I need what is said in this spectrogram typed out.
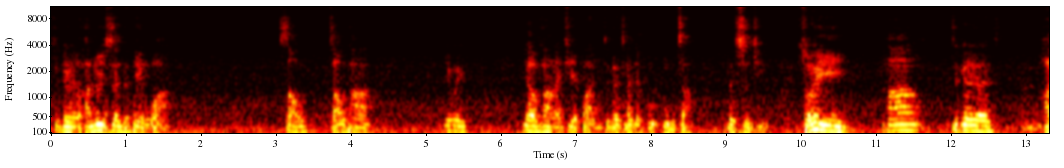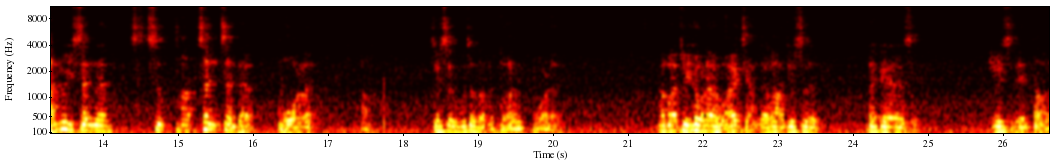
这个韩瑞生的电话，找找他，因为要他来接班这个财政部部长的事情，所以他这个韩瑞生呢是他真正的伯乐啊，就是吴作栋的伯伯乐。那么最后呢，我要讲的话就是，那个，因为时间到了，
